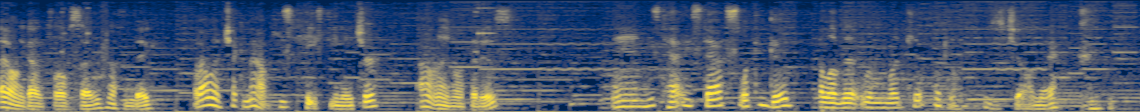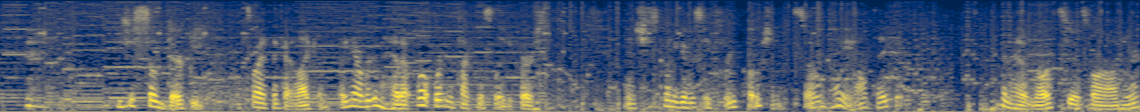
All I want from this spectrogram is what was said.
I only got a 12-7, nothing big, but I want to check him out. He's hasty nature. I don't really know what that is. And his, his stats looking good. I love that little Mudkip. Look at him. He's just chilling there. He's just so derpy. That's why I think I like him. But yeah, we're gonna head up. Well, we're gonna talk to this lady first and she's going to give us a free potion. So, hey, I'll take it. I'm going to head up north, see what's going on here.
